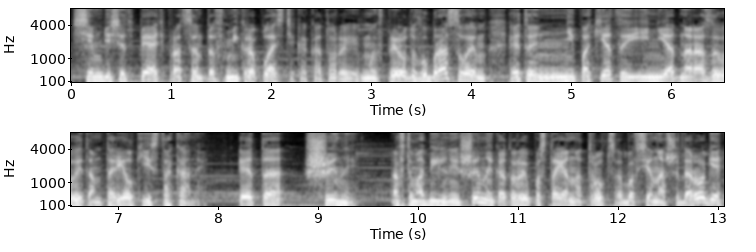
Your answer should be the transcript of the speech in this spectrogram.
75% микропластика, который мы в природу выбрасываем, это не пакеты и не одноразовые там тарелки и стаканы. Это шины – Автомобильные шины, которые постоянно трутся обо все наши дороги,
